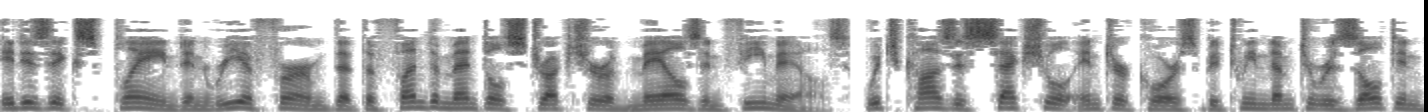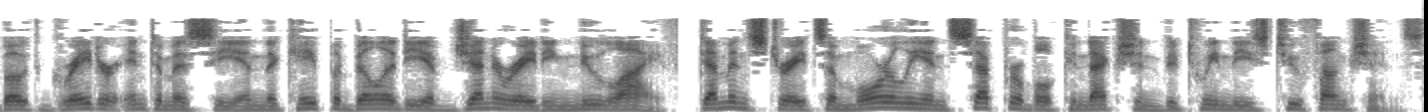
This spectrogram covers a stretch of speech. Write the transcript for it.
It is explained and reaffirmed that the fundamental structure of males and females, which causes sexual intercourse between them to result in both greater intimacy and the capability of generating new life, demonstrates a morally inseparable connection between these two functions.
